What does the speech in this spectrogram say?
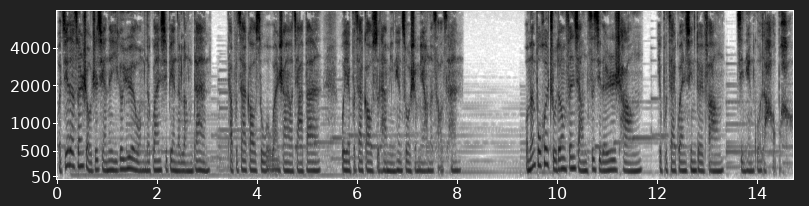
我记得分手之前的一个月，我们的关系变得冷淡。他不再告诉我晚上要加班，我也不再告诉他明天做什么样的早餐。我们不会主动分享自己的日常，也不再关心对方今天过得好不好。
